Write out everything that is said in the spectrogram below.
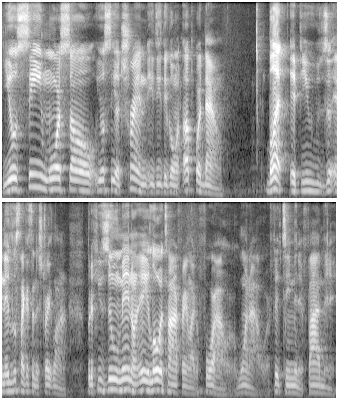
you'll see more so you'll see a trend is either going up or down. But if you and it looks like it's in a straight line. But if you zoom in on any lower time frame, like a four hour, one hour, fifteen minute, five minute,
